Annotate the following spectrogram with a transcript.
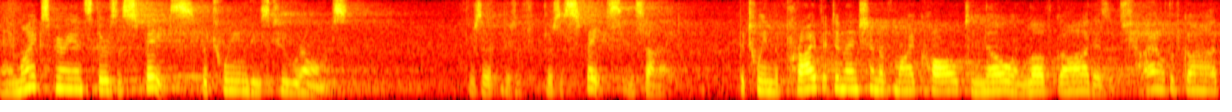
And in my experience, there's a space between these two realms. There's a, there's, a, there's a space inside between the private dimension of my call to know and love God as a child of God,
